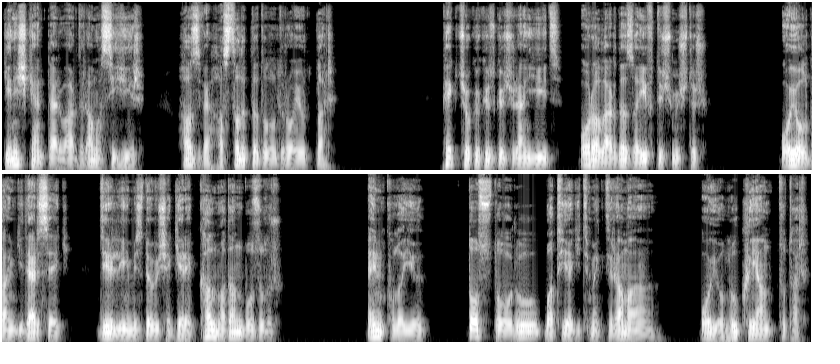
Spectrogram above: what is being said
geniş kentler vardır ama sihir, haz ve hastalıkla doludur o yurtlar. Pek çok öküz göçüren yiğit, oralarda zayıf düşmüştür. O yoldan gidersek, dirliğimiz dövüşe gerek kalmadan bozulur. En kolayı, dost doğru batıya gitmektir ama o yolu kıyant tutar.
